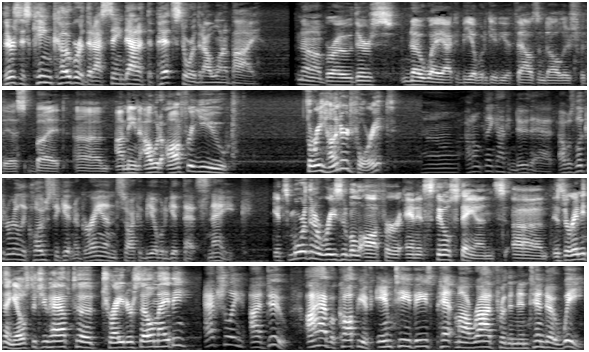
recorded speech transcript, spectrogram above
There's this King Cobra that I seen down at the pet store that I want to buy. No, bro, there's no way I could be able to give you a thousand dollars for this, but um, I mean, I would offer you three hundred for it. No, I don't think I can do that. I was looking really close to getting a grand so I could be able to get that snake. It's more than a reasonable offer, and it still stands. Um, is there anything else that you have to trade or sell, maybe? Actually, I do. I have a copy of MTV's Pimp My Ride for the Nintendo Wii.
